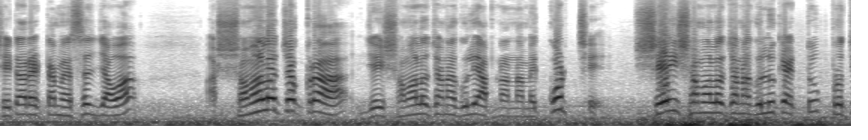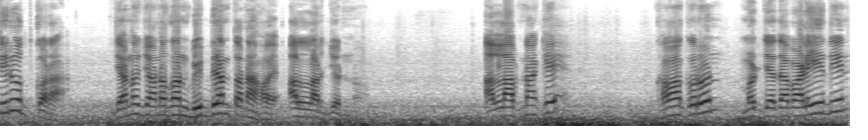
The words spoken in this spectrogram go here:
সেটার একটা মেসেজ যাওয়া আর সমালোচকরা যে সমালোচনাগুলি আপনার নামে করছে সেই সমালোচনাগুলোকে একটু প্রতিরোধ করা, যেন জনগণ বিভ্রান্ত না হয় আল্লাহর জন্য। আল্লাহ আপনাকে ক্ষমা করুন, মর্যাদা বাড়িয়ে দিন,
